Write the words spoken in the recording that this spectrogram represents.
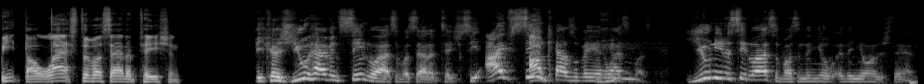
beat the Last of Us adaptation? because you haven't seen the Last of Us adaptation. See, I've seen Castlevania and Last of Us. You need to see the Last of Us, and then you'll and then you'll understand.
